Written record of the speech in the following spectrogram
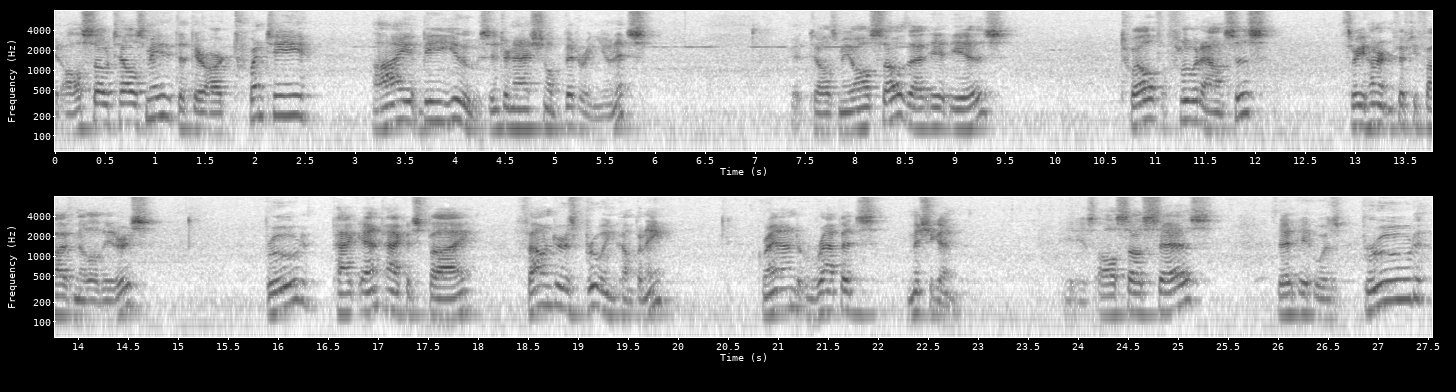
It also tells me that there are 20 IBUs, International Bittering Units, it tells me also that it is 12 fluid ounces, 355 milliliters, brewed pack and packaged by Founders Brewing Company, Grand Rapids, Michigan. It is also says that it was brewed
